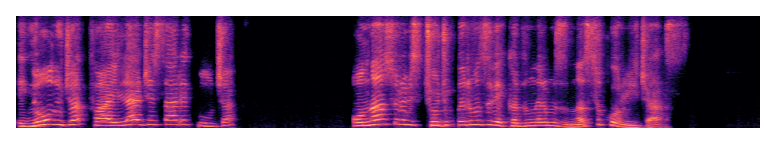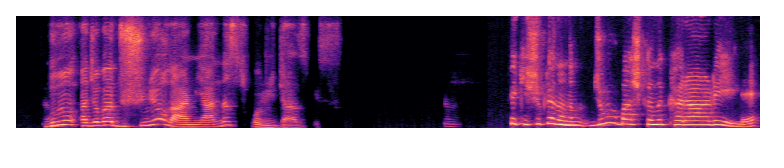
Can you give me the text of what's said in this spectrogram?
e, ne olacak? Failler cesaret bulacak. Ondan sonra biz çocuklarımızı ve kadınlarımızı nasıl koruyacağız? Bunu acaba düşünüyorlar mı? Yani nasıl koruyacağız biz? Peki Şükran Hanım, Cumhurbaşkanı kararı ile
